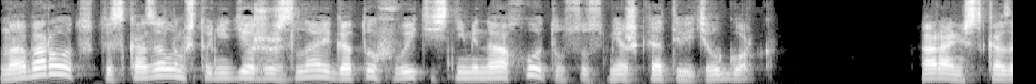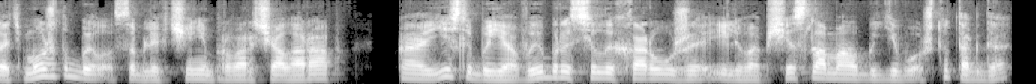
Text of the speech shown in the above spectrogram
«Наоборот, ты сказал им, что не держишь зла и готов выйти с ними на охоту», – с усмешкой ответил Горг. «А раньше сказать можно было?» – с облегчением проворчал араб. «А если бы я выбросил их оружие или вообще сломал бы его, что тогда?»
